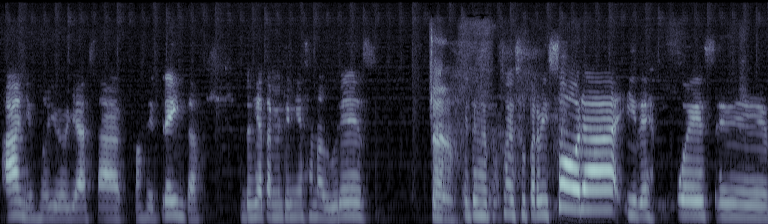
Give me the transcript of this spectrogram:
años, ¿no? Yo ya estaba más de 30, entonces ya también tenía esa madurez Claro. entonces me puse de supervisora y después, eh,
